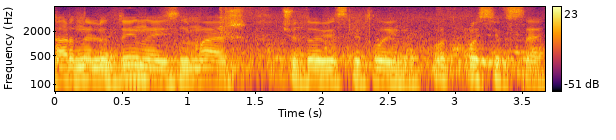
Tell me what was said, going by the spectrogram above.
гарна людина і знімаєш чудові світлини. От ось і все.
